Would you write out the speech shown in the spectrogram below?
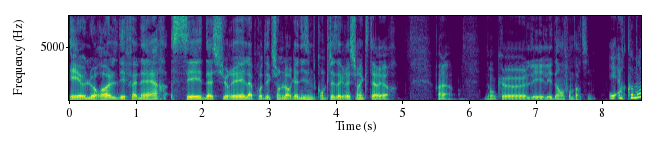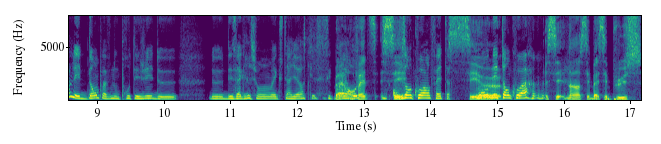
Et euh, le rôle des fanères, c'est d'assurer la protection de l'organisme contre les agressions extérieures. Voilà. Donc, euh, les, les dents en font partie. Et alors, comment les dents peuvent nous protéger de, de des agressions extérieures C'est quoi Bah, leur en fait, En c'est. faisant quoi, en fait C'est. En euh, étant quoi c'est- non, non, c'est bah, c'est plus.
